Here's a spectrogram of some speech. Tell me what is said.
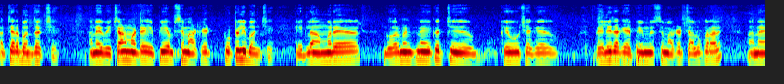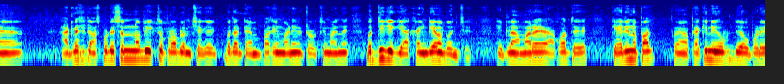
અત્યારે બંધ જ છે. અને વેચાણ માટે એપીએમસી માર્કેટ ટોટલી બંધ છે. એટલે અમારે ગવર્મેન્ટને એક જ કહેવું છે કે પહેલી તક એપીએમસી માર્કેટ ચાલુ કરાવે અને આટલેથી ટ્રાન્સપોર્ટેશનનો બી એક તો પ્રોબ્લેમ છે કે બધા ટેમ્પાથી માંડીને, ટ્રકથી માંડીને બધી જગ્યાએ આખા ઇન્ડિયામાં બંધ છે. એટલે અમારે આખો તે કેરીનો પાક ફેંકીને દેવો પડે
